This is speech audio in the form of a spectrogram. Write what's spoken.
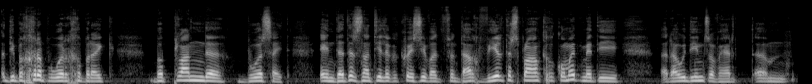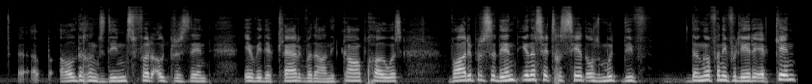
die begrip hoor gebruik beplande boosheid en dit is natuurlik 'n kwessie wat vandag weer ter sprake gekom het met die roudiens of her um, huldigingsdiens vir oud president F.W. de Klerk wat daar in die Kaap gehou is waar die president enerzijds gesê het ons moet die dinge van die verlede erken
